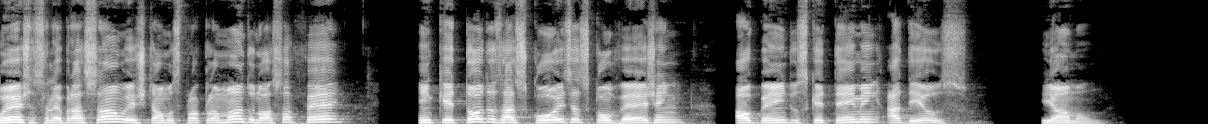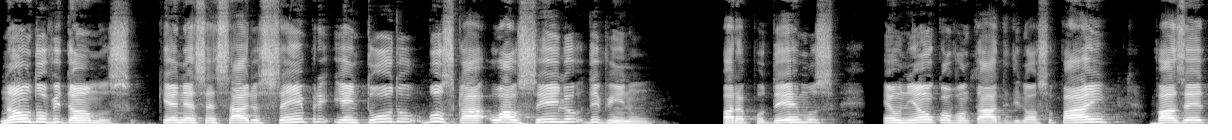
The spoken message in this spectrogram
Com esta celebração, estamos proclamando nossa fé em que todas as coisas convergem ao bem dos que temem a Deus e amam. Não duvidamos que é necessário sempre e em tudo buscar o auxílio divino, para podermos, em união com a vontade de nosso Pai, fazer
